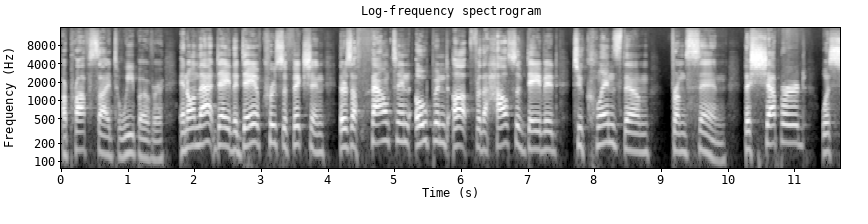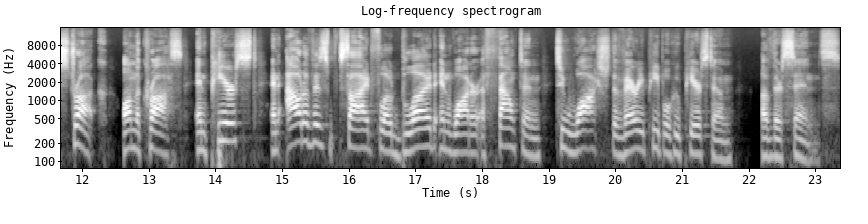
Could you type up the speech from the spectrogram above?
are prophesied to weep over. And on that day, the day of crucifixion, there's a fountain opened up for the house of David to cleanse them from sin. The shepherd was struck on the cross and pierced, and out of his side flowed blood and water, a fountain to wash the very people who pierced him of their sins.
